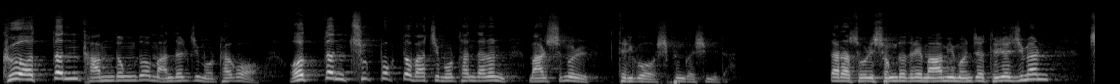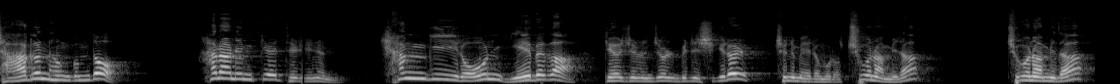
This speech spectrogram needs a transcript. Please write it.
그 어떤 감동도 만들지 못하고 어떤 축복도 받지 못한다는 말씀을 드리고 싶은 것입니다. 따라서 우리 성도들의 마음이 먼저 드려지면 작은 헌금도 하나님께 드리는 향기로운 예배가 되어지는 줄 믿으시기를 주님의 이름으로 축원합니다. 축원합니다.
